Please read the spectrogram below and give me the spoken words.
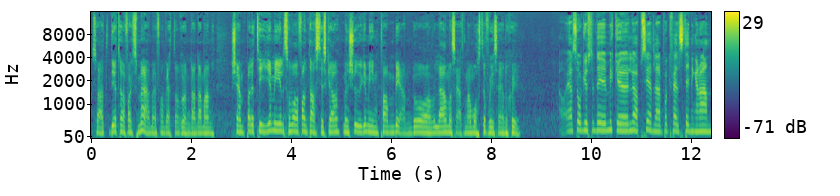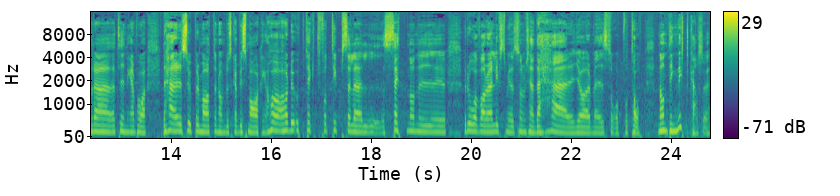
Så att det tar jag faktiskt med mig från Vätternrundan där man kämpade 10 mil som var fantastiska men 20 mil pannben då lär man sig att man måste få i sig energi. Ja, jag såg just det är mycket löpsedlar på kvällstidningar och andra tidningar på det här är supermaten om du ska bli smart. Har, har du upptäckt, fått tips eller sett någon ny råvara eller livsmedel som känner det här gör mig så på topp? Någonting nytt kanske?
